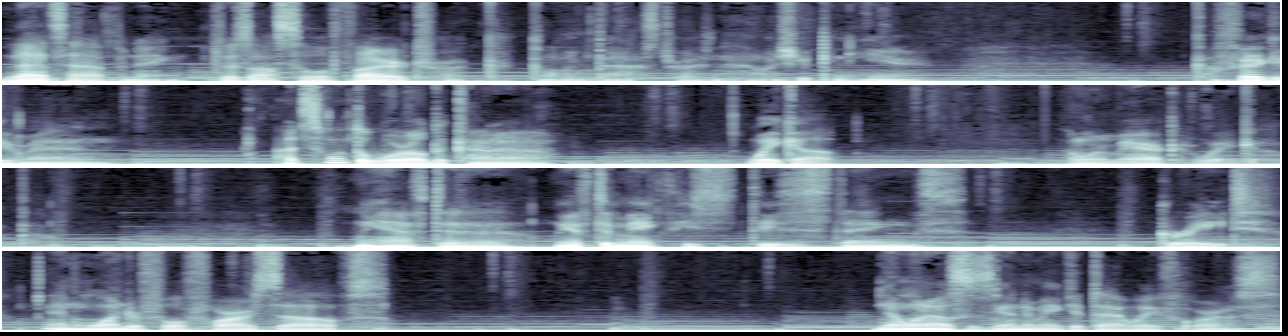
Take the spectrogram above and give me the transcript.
That's happening. There's also a fire truck going past right now, as you can hear. Go figure, man. I just want the world to kind of wake up. I want America to wake up. We have to we have to make these these things great and wonderful for ourselves. No one else is going to make it that way for us.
